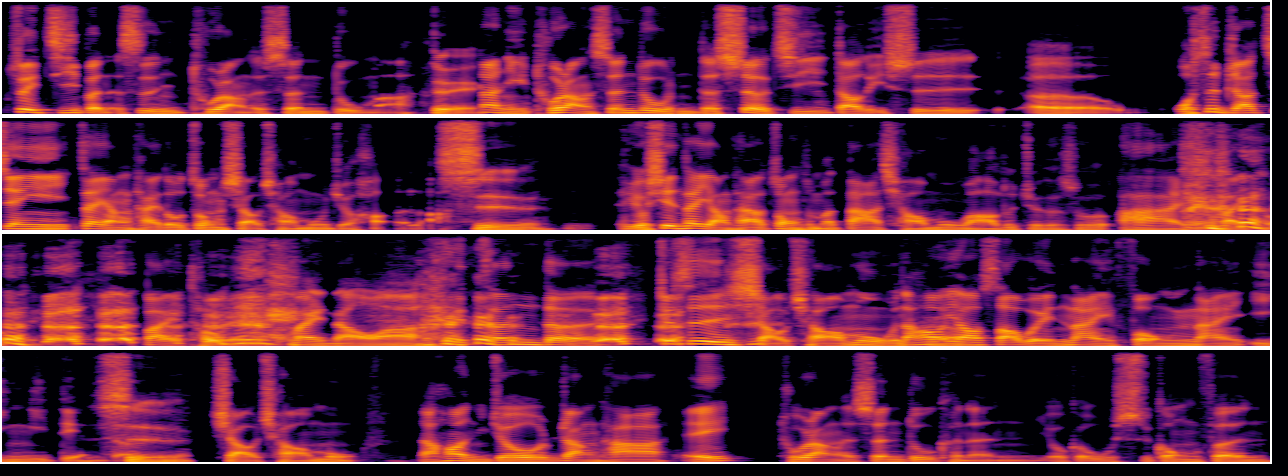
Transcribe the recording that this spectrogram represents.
最基本的是你土壤的深度嘛。对，那你土壤深度，你的设计到底是呃？我是比较建议在阳台都种小乔木就好了啦。是，有些人在阳台要种什么大乔木啊，我都觉得说，哎，拜托，拜托，卖脑啊，真的就是小乔木，然后要稍微耐风耐阴一点的，是小乔木，然后你就让它，哎，土壤的深度可能有个五十公分，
